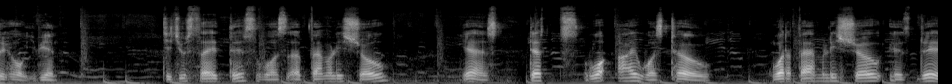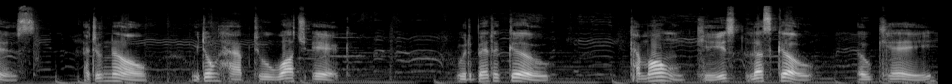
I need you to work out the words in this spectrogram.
最后一遍。Did you say this was a family show? Yes, that's what I was told. What a family show is this? I don't know. We don't have to watch it. We'd better go. Come on, kids, let's go. Okay.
